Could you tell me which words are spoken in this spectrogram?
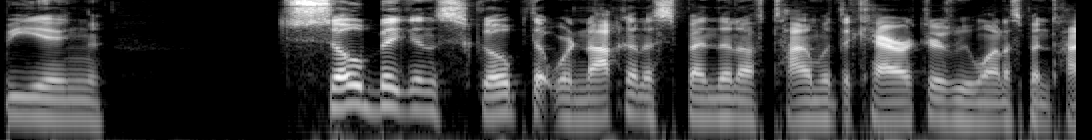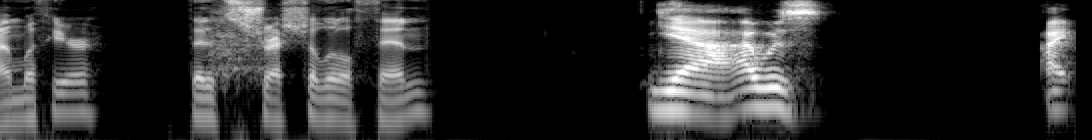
being so big in scope that we're not going to spend enough time with the characters we want to spend time with here? That it's stretched a little thin? Yeah, I was. I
